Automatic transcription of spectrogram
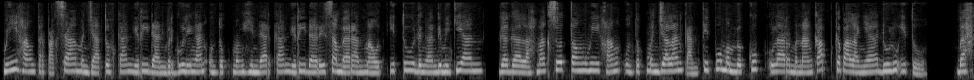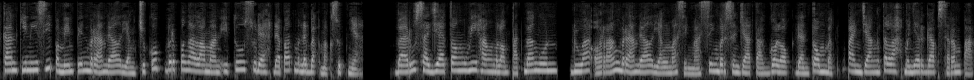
Wei Hang terpaksa menjatuhkan diri dan bergulingan untuk menghindarkan diri dari sambaran maut itu dengan demikian, gagalah maksud Tong Wei Hang untuk menjalankan tipu membekuk ular menangkap kepalanya dulu itu. Bahkan kini si pemimpin berandal yang cukup berpengalaman itu sudah dapat menebak maksudnya. Baru saja Tong Wei Hang melompat bangun, dua orang berandal yang masing-masing bersenjata golok dan tombak panjang telah menyergap serempak.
